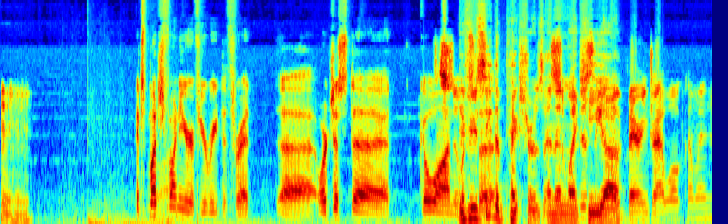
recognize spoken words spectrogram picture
hmm It's much funnier if you read the thread, uh, or just uh, go on. So If you what's see the pictures, and so then when like does he, the uh, load-bearing drywall come in?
